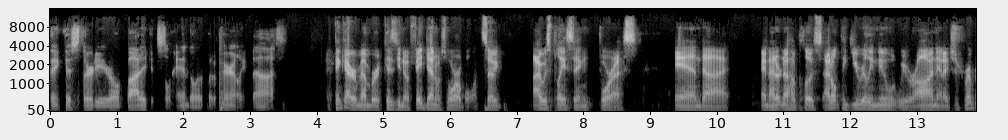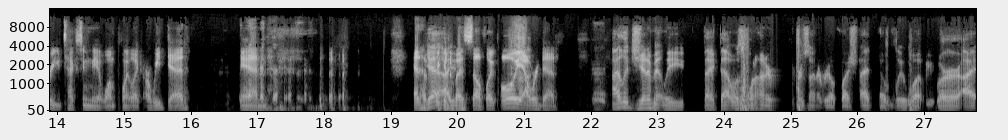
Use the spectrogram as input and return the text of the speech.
think this 30 year old body could still handle it, but apparently not. I think I remember because you know Fade Den was horrible, and so I was placing for us, and uh, and I don't know how close. I don't think you really knew what we were on, and I just remember you texting me at one point like, "Are we dead?" And and I'm Yeah, thinking I- to myself like, "Oh yeah, we're dead." I legitimately like that was 100 percent a real question. I had no clue what we were. I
